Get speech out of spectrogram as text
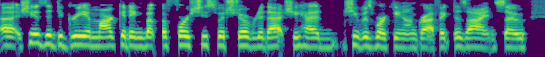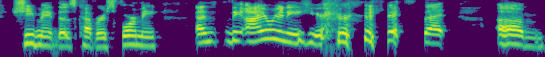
uh, she has a degree in marketing, but before she switched over to that, she had she was working on graphic design. So she made those covers for me. And the irony here is that um,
